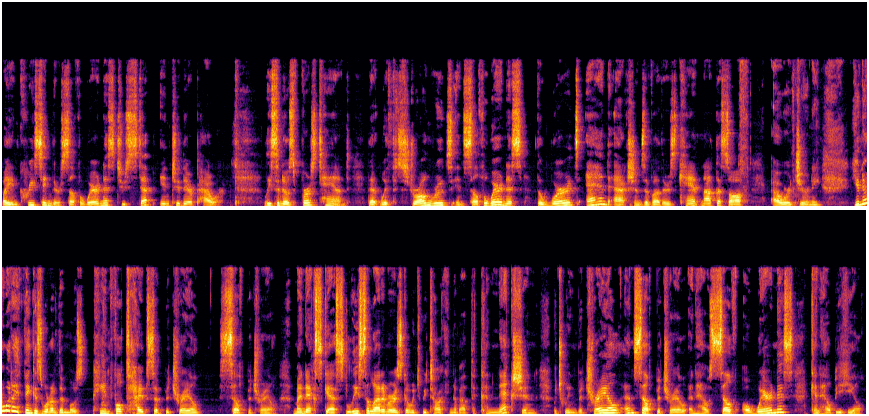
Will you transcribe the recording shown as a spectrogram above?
by increasing their self awareness to step into their power. Lisa knows firsthand that with strong roots in self awareness, the words and actions of others can't knock us off our journey. You know what I think is one of the most painful types of betrayal? Self betrayal. My next guest, Lisa Latimer, is going to be talking about the connection between betrayal and self betrayal and how self awareness can help you heal.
